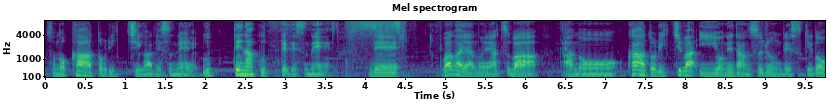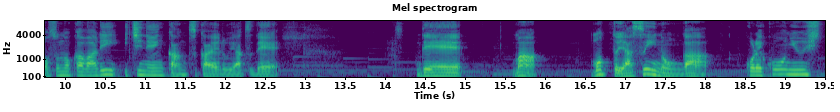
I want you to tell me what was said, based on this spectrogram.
そのカートリッジがですね売ってなくってですね。で我が家のやつはあのカートリッジはいいお値段するんですけどその代わり1年間使えるやつででまあもっと安いのがこれ購入し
